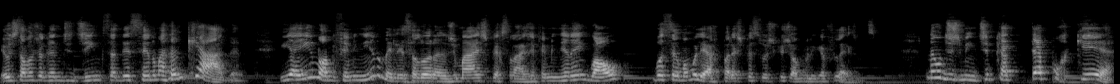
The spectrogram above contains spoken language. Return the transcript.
eu estava jogando de Jinx a descer numa ranqueada. E aí o nome feminino, Melissa Lorange, mais personagem feminina é igual você é uma mulher para as pessoas que jogam League of Legends. Não desmentir, porque até porque...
